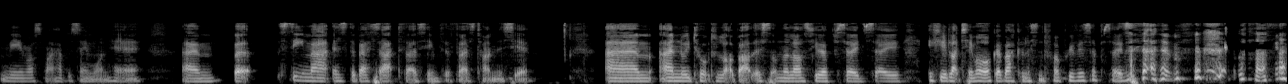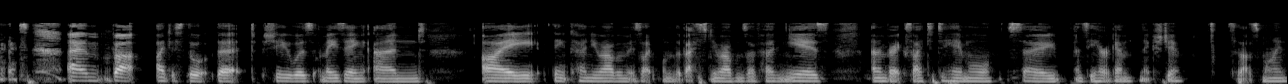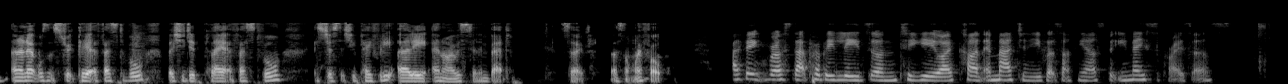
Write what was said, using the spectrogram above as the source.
me and Ross might have the same one here. Um, but CMAT is the best act that I've seen for the first time this year. Um, and we talked a lot about this on the last few episodes. So if you'd like to hear more, go back and listen to our previous episodes. but, um, but I just thought that she was amazing and I think her new album is like one of the best new albums I've heard in years and I'm very excited to hear more. So, and see her again next year. So that's mine. And I know it wasn't strictly at a festival, but she did play at a festival. It's just that she played really early and I was still in bed. So that's not my fault. I think Ross, that probably leads on to you. I can't imagine you've got something else, but you may surprise us.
